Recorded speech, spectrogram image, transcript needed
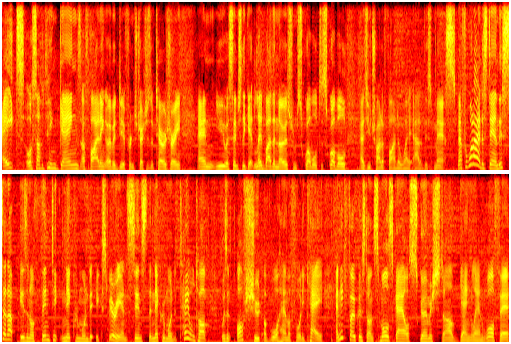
eight or something gangs are fighting over different stretches of territory and you essentially get led by the nose from squabble to squabble as you try to find a way out of this mess. Now from what I understand, this setup is an authentic Necromunda experience since the Necromunda tabletop was an offshoot of Warhammer 40k and it focused on small scale skirmish style style gangland warfare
